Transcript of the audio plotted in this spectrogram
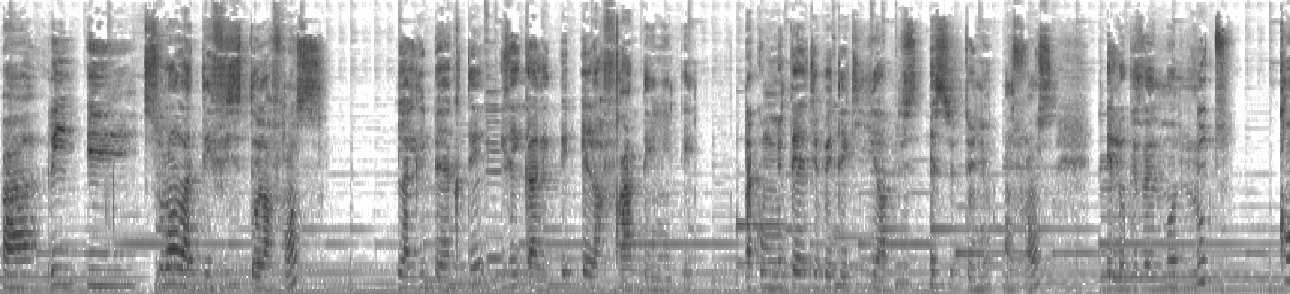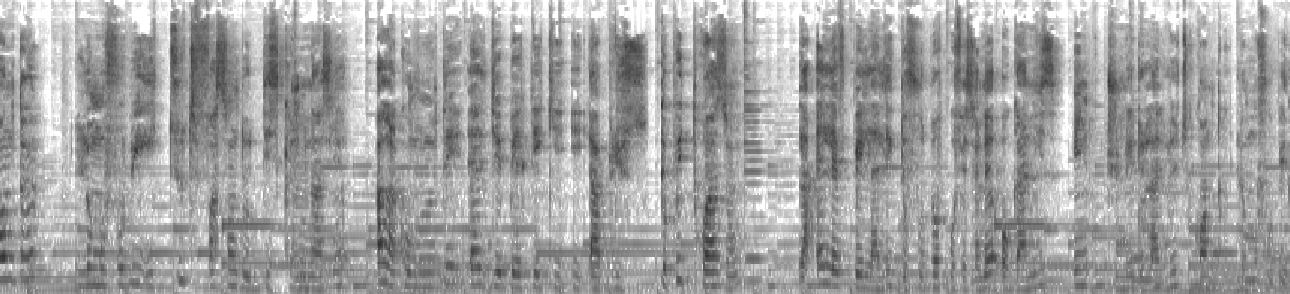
Paris. Selon la devise de la France, la liberté, l'égalité et la fraternité. La communauté LGBTQIA+ est soutenue en France et le gouvernement lutte contre l'homophobie et toute façon de discrimination à la communauté LGBTQIA+. Depuis trois ans, la LFP, la Ligue de football professionnel, organise une journée de la lutte contre l'homophobie.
